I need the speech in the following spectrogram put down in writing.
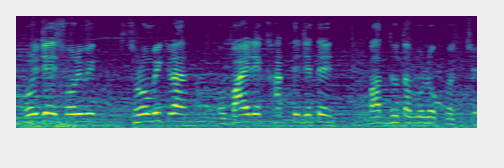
পরিযায়ী শ্রমিক, শ্রমিকরা বাইরে খাটতে যেতে বাধ্যতামূলক হচ্ছে।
